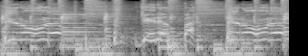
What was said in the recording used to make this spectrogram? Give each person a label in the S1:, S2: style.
S1: get on up, get up, get on up.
